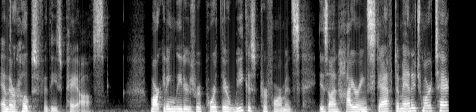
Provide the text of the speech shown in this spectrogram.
and their hopes for these payoffs. Marketing leaders report their weakest performance is on hiring staff to manage MarTech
